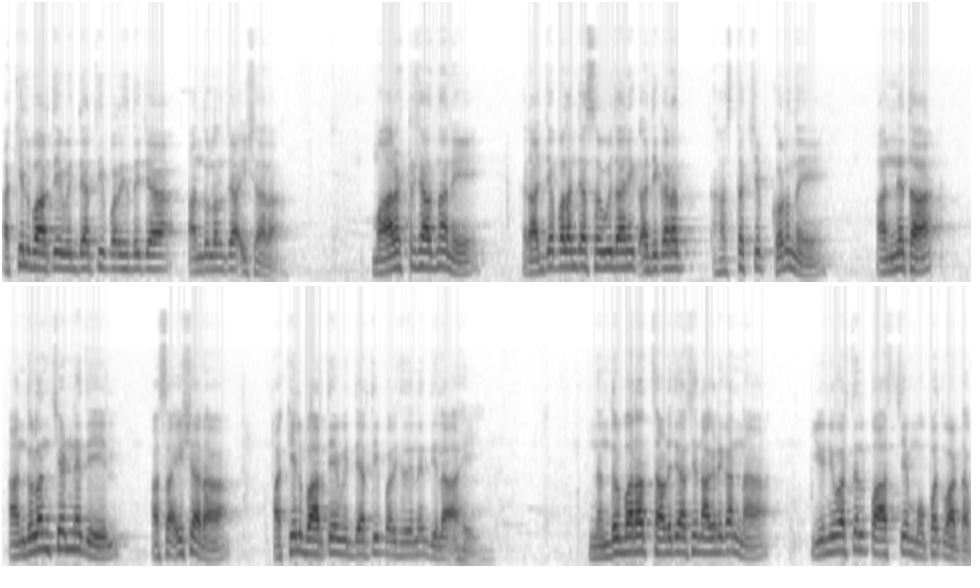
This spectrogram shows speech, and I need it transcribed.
अखिल भारतीय विद्यार्थी परिषदेच्या आंदोलनाचा इशारा. महाराष्ट्र शासनाने राज्यपालांच्या संविधानिक अधिकारात हस्तक्षेप करू नये अन्यथा आंदोलन छेडण्यात येईल असा इशारा अखिल भारतीय विद्यार्थी परिषदेने दिला आहे. नंदुरबारात साडेचारशे नागरिकांना युनिव्हर्सल पासचे मोफत वाटप.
